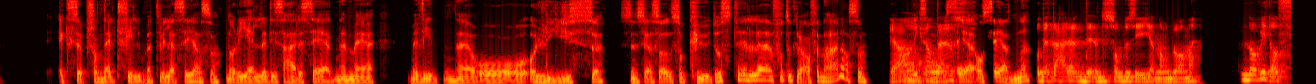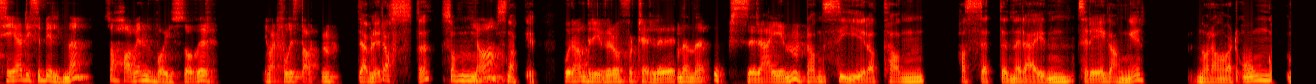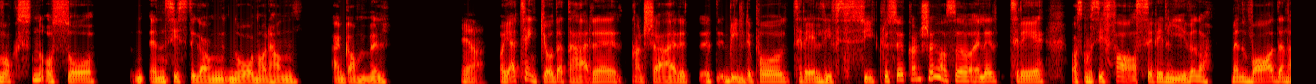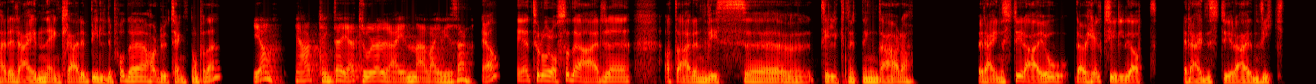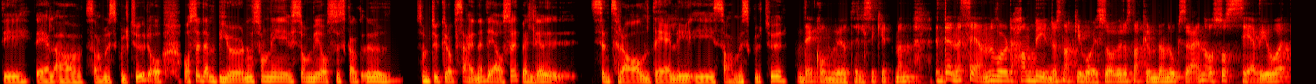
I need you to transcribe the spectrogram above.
eksepsjonelt filmet, vil jeg si. Altså, når det gjelder disse her scenene med, med viddene og, og, og lyset, syns jeg. Så, så kudos til eh, fotografen her, altså. Ja, ikke sant? Det og, se, og scenene. og dette her er, det, som du sier, gjennomgående. Når vi da ser disse bildene, så har vi en voiceover, i hvert fall i starten, Det er vel Raste som Ja. snakker. hvor han driver og forteller om denne oksereinen. Han sier at han har sett denne reinen tre ganger, når han har vært ung, voksen, og så en siste gang nå når han er gammel. Ja. Og jeg tenker jo dette her eh, kanskje er et, et bilde på tre livssykluser, kanskje, altså, eller tre, hva skal man si, faser i livet, da. Men hva den her reinen egentlig er et bilde på, det, har du tenkt noe på det? Ja, jeg har tenkt det. Jeg tror at reinen er veiviseren. Ja, jeg tror også det er at det er en viss uh, tilknytning der, da. Reinsdyr er jo Det er jo helt tydelig at reinsdyr er en viktig del av samisk kultur. Og også den bjørnen som vi, som vi skal uh, som dukker opp seinere, det er også et veldig sentral del i, i, samisk kultur. Det kommer vi jo til sikkert, men denne scenen hvor han begynner å snakke i voiceover og snakker om denne oksereinen, og så ser vi jo et,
